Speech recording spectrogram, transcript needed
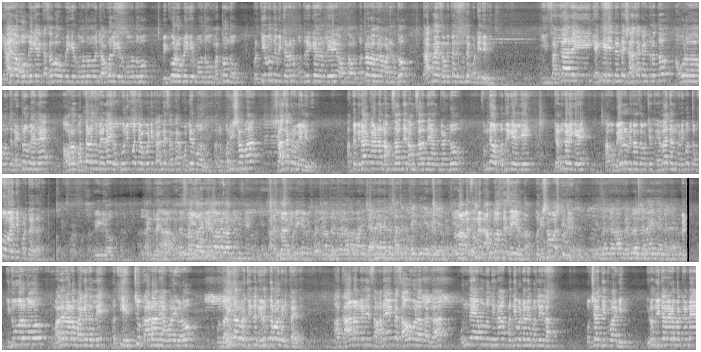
ಯಾವ ಹೋಬ್ಳಿಗೆ, ಕಸಬಾ ಹೋಬಳಿಗೆ ಇರ್ಬೋದು ಜಾಗೋಲಿಗೆ ಇರ್ಬೋದು ಬಿಕ್ಕೋಡ್ ಹೋಬಳಿಗೆ ಇರ್ಬೋದು ಮತ್ತೊಂದು, ಪ್ರತಿಯೊಂದು ವಿಚಾರನೂ ಪತ್ರಿಕೆಯಲ್ಲಿ ಅವ್ರ ಪತ್ರ ವ್ಯವಹಾರ ಮಾಡಿರೋದು ದಾಖಲೆ ಸಮೇತ ನಿಮ್ಮ ಮುಂದೆ ಕೊಟ್ಟಿದ್ದೀವಿ. ಈ ಸರ್ಕಾರ ಈ ಹೆಂಗೆ ನಡೀತೆ ಅಂದ್ರೆ ಶಾಸಕಾಂಗರದ್ದು, ಅವರ ಒಂದು ಲೆಟ್ರ್ ಮೇಲೆ, ಅವರ ಒತ್ತಡದ ಮೇಲೆ ಇವತ್ತು ನೂರ ಇಪ್ಪತ್ತೇಳು ಕೋಟಿ ಕಾಂಗ್ರೆಸ್ ಸರ್ಕಾರ ಕೊಟ್ಟಿರ್ಬೋದು. ಅದ್ರ ಪರಿಶ್ರಮ ಶಾಸಕರ ಮೇಲಿದೆ. ಅಂತ ವಿನಾಕಾರಣ ನಮ್ಮ ಸಾಧನೆ ನಮ್ಮ ಸಾಧನೆ ಅಂದ್ಕೊಂಡು ಸುಮ್ಮನೆ ಅವ್ರ ಪತ್ರಿಕೆಯಲ್ಲಿ ಜನಗಳಿಗೆ ಹಾಗೂ ಬೇಲೂರು ವಿಧಾನಸಭಾ ಕ್ಷೇತ್ರ ಎಲ್ಲ ಜನಗಳಿಗೂ ತಪ್ಪು ಮಾಹಿತಿ ಕೊಡ್ತಾ ಇದ್ದಾರೆ. ವಿಡಿಯೋ. ಸುಮ್ಮನೆ ನಾಮಕಾಸ್ತೆ ಸಹಿ ಅಲ್ಲ. ಪರಿಶ್ರಮ ಅಷ್ಟಿದೆ. ಇದುವರೆಗೂ ಮಲೆನಾಡು ಭಾಗ್ಯದಲ್ಲಿ ಅತಿ ಹೆಚ್ಚು ಕಾಡಾನೆ ಅವರಿಗಳು ಒಂದು ಐದಾರು ವರ್ಷದಿಂದ ನಿರಂತರವಾಗಿ ನಡೀತಾ ಇದೆ. ಆ ಕಾಡಾನೆಯಲ್ಲಿ ಅನೇಕ ಸಾವುಗಳಾದಾಗ ಒಂದೇ ಒಂದು ದಿನ ಪ್ರತಿಭಟನೆ ಬರಲಿಲ್ಲ. ಪಕ್ಷಾತೀತವಾಗಿ. ಇನ್ನೊಂದು ವಿಚಾರ ಹೇಳ್ಬೇಕಂದ್ರೆ,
